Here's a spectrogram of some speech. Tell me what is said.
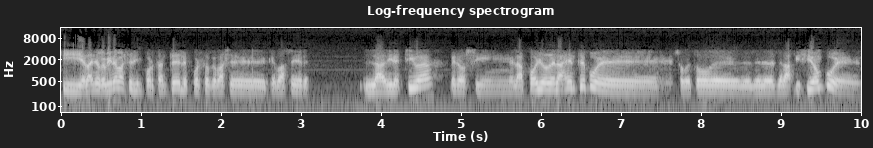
Y el año que viene va a ser importante el esfuerzo que va a ser, que va a hacer la directiva, pero sin el apoyo de la gente, pues, sobre todo de, la afición, pues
